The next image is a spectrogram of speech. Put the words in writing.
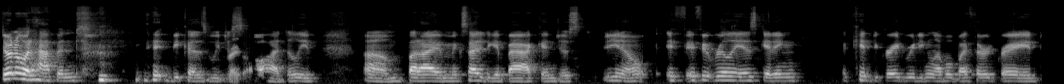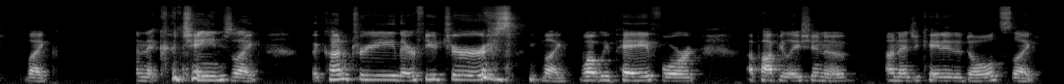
don't know what happened because we just right. all had to leave. Um, but I'm excited to get back and just, you know, if, if it really is getting a kid to grade reading level by third grade, like, and it could change like the country, their futures, like what we pay for a population of uneducated adults, like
